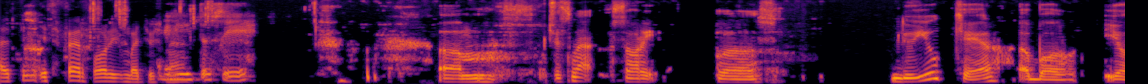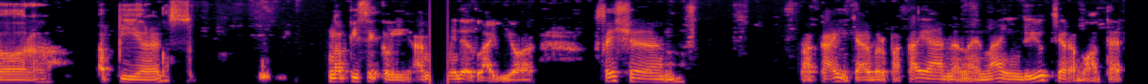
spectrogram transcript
I think it's fair for you Mbak Jusna. Kayak gitu sih. Um Jusna sorry. Uh, do you care about your appearance? not physically I mean that like your fashion pakai cara berpakaian dan lain-lain. Do you care about that?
